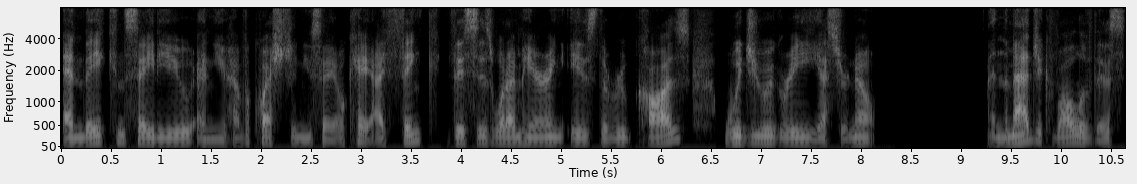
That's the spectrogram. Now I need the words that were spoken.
and they can say to you and you have a question you say okay i think this is what i'm hearing is the root cause. Would you agree yes or no? And the magic of all of this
